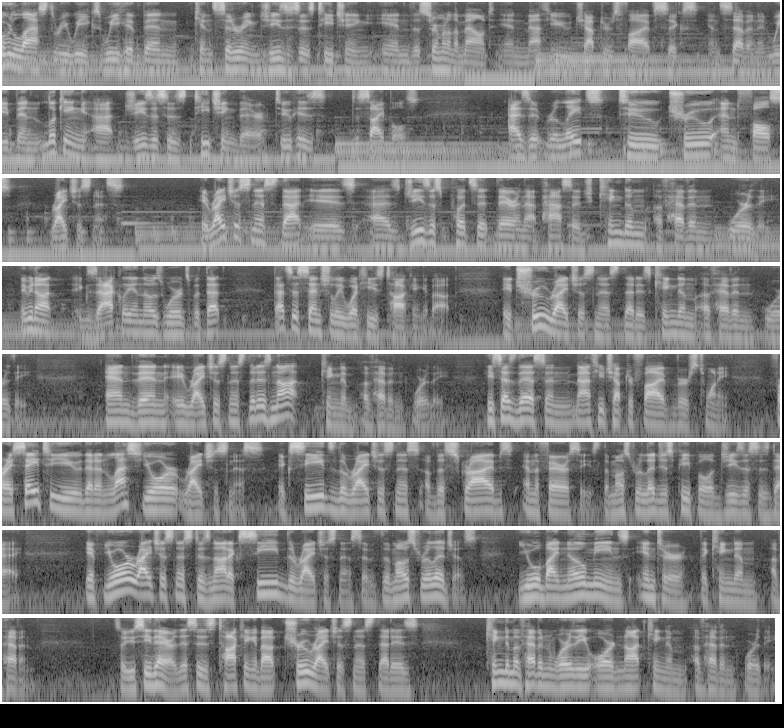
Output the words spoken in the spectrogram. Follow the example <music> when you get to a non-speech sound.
Over the last three weeks, we have been considering Jesus' teaching in the Sermon on the Mount in Matthew chapters 5, 6, and 7. And we've been looking at Jesus' teaching there to his disciples as it relates to true and false righteousness. A righteousness that is, as Jesus puts it there in that passage, kingdom of heaven worthy. Maybe not exactly in those words, but that, that's essentially what he's talking about a true righteousness that is kingdom of heaven worthy, and then a righteousness that is not kingdom of heaven worthy. He says this in Matthew chapter 5 verse 20. For I say to you that unless your righteousness exceeds the righteousness of the scribes and the Pharisees, the most religious people of Jesus' day, if your righteousness does not exceed the righteousness of the most religious, you will by no means enter the kingdom of heaven. So you see there, this is talking about true righteousness that is kingdom of heaven worthy or not kingdom of heaven worthy.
